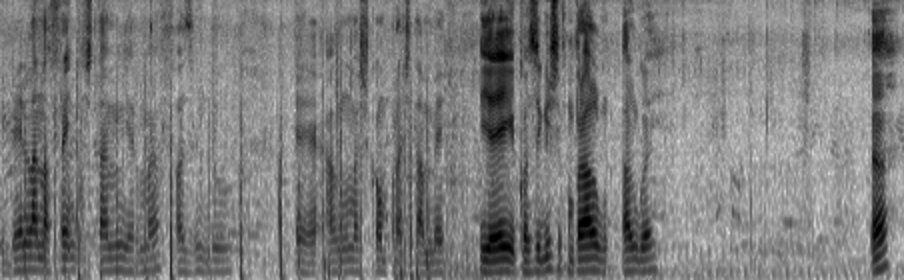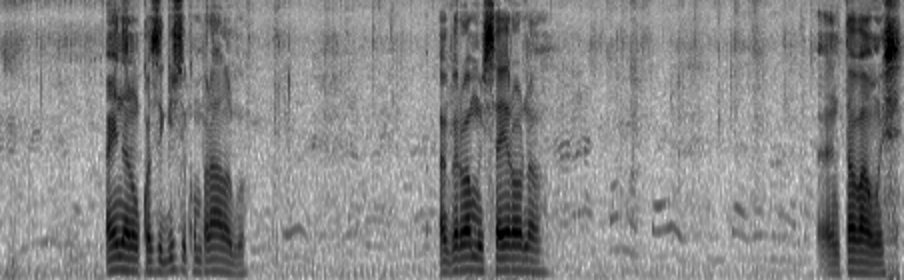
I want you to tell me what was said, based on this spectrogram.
E bem lá na frente está a minha irmã fazendo é, algumas compras também. E aí, conseguiste comprar algo, algo aí? Hã? Ainda não conseguiste comprar algo? Agora vamos sair ou não? Então vamos.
